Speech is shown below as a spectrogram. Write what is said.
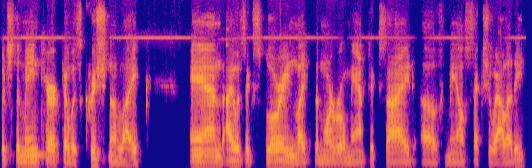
which the main character was Krishna like. And I was exploring like the more romantic side of male sexuality.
